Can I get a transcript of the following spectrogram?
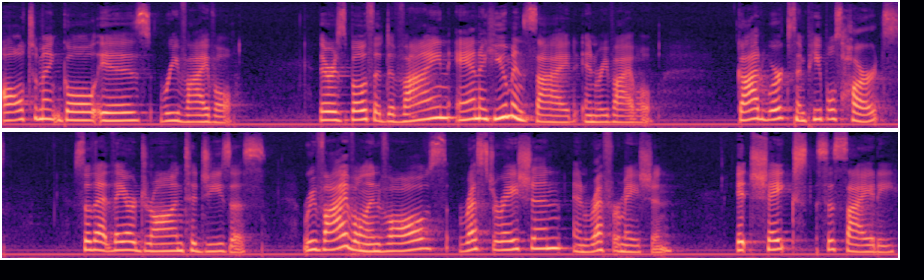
ultimate goal is revival. There is both a divine and a human side in revival. God works in people's hearts so that they are drawn to Jesus. Revival involves restoration and reformation. It shakes society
